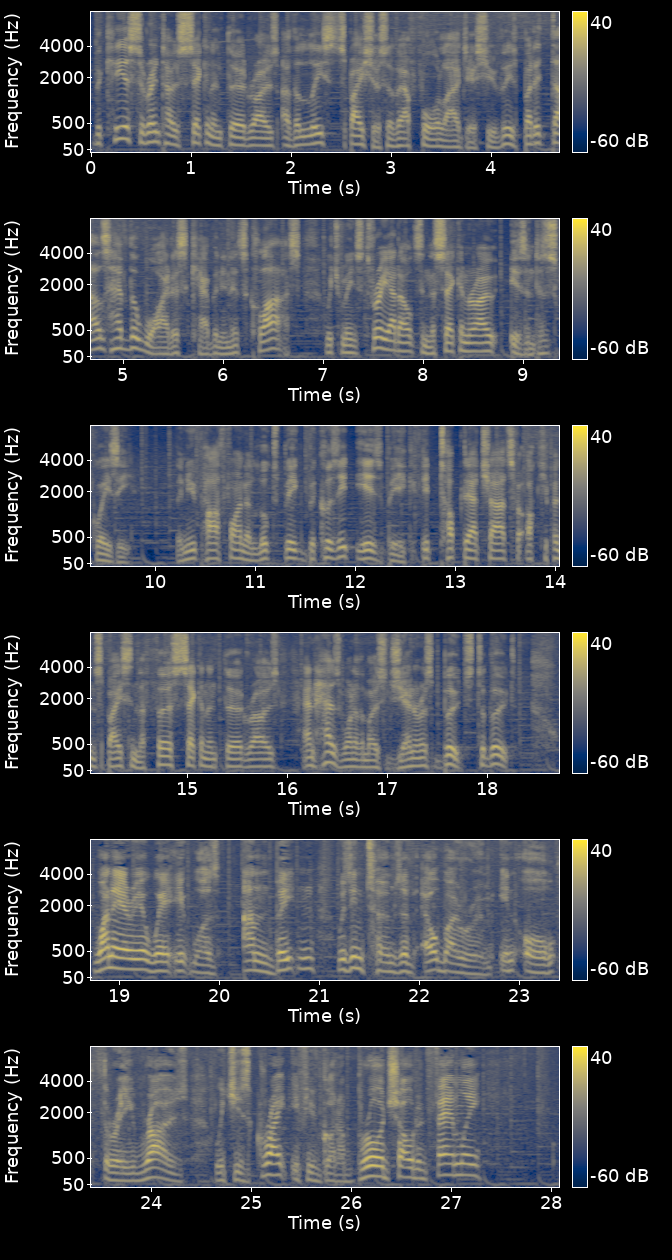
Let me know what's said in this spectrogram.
The Kia Sorento's second and third rows are the least spacious of our four large SUVs, but it does have the widest cabin in its class, which means three adults in the second row isn't a squeezy. The new Pathfinder looks big because it is big. It topped our charts for occupant space in the first, second, and third rows and has one of the most generous boots to boot. One area where it was unbeaten was in terms of elbow room in all three rows, which is great if you've got a broad shouldered family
